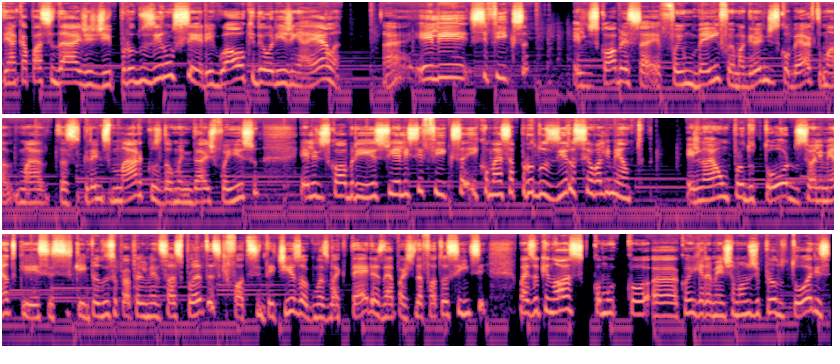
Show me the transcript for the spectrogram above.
tem a capacidade de produzir um ser igual ao que deu origem a ela, né, ele se fixa ele descobre essa foi um bem, foi uma grande descoberta, uma, uma das grandes marcos da humanidade foi isso. Ele descobre isso e ele se fixa e começa a produzir o seu alimento. Ele não é um produtor do seu alimento, que esses, quem produz o próprio alimento são as plantas, que fotossintetizam algumas bactérias, né, a partir da fotossíntese. Mas o que nós, como uh, corriqueiramente chamamos de produtores,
